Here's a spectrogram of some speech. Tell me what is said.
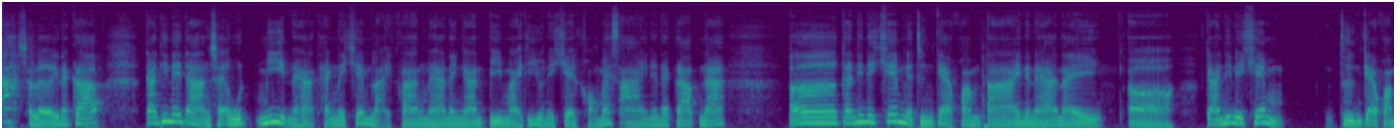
อะเฉลยนะครับ การที่ในด่างใช้อาวุธมีดนะฮะแทงในเข้มหลายครั้งนะฮะในงานปีใหม่ที่อยู่ในเขตของแม่สายเนี่ยนะครับนะเอ่อการที่ในเข้มเนี่ยถึงแก่ความตายเนี่ยนะฮะในเอ่อการที่ในเข้มถึงแก่ความ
